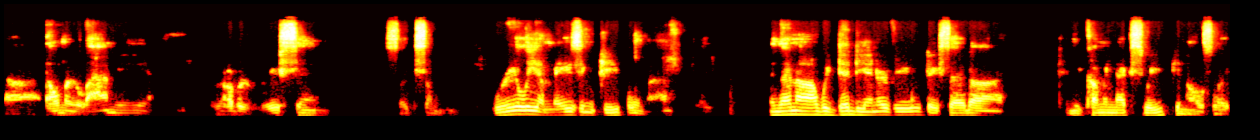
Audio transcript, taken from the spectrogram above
uh, Elmer Lammy, Robert Rusin. It's like some really amazing people, man. And then uh, we did the interview. They said, uh, can you come in next week? And I was like,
